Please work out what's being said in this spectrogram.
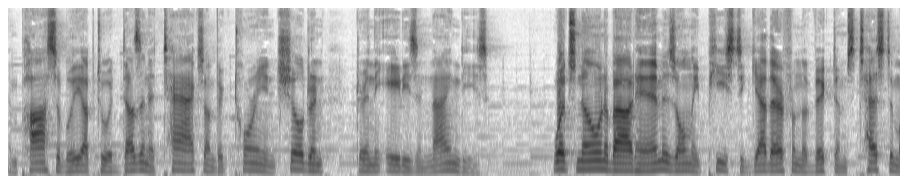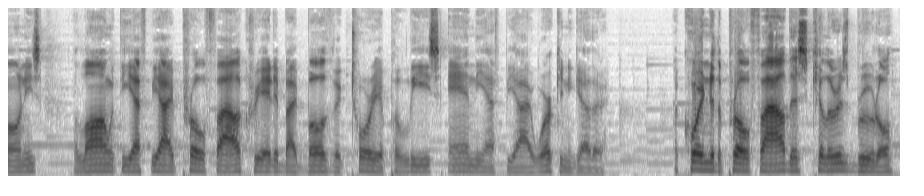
and possibly up to a dozen attacks on Victorian children during the 80s and 90s. What's known about him is only pieced together from the victims' testimonies, along with the FBI profile created by both Victoria Police and the FBI working together. According to the profile, this killer is brutal,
